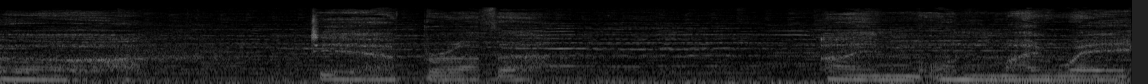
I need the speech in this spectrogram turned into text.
Oh, dear brother, I'm on my way.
